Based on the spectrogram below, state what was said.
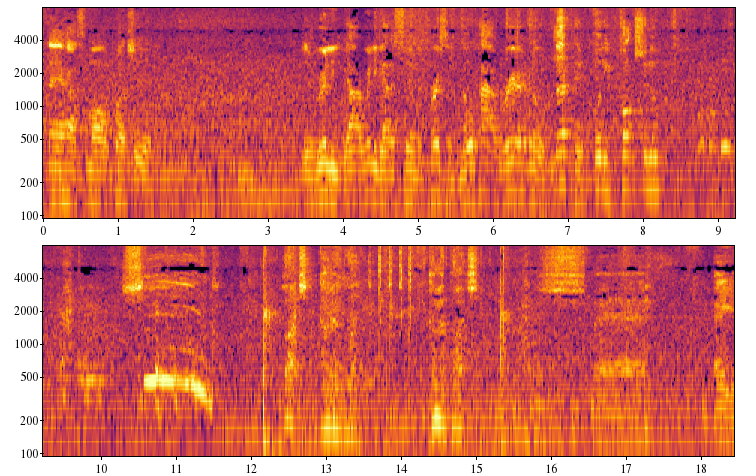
understand how small Punch is. It's really, y'all really gotta see him in person. No high rear, no nothing. Fully functional. Sheesh. Punch, come here, boy. Come here, Punch. Man. Hey,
